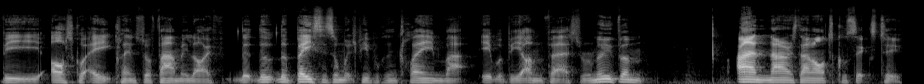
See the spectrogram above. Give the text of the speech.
the Article 8 claims to a family life, the, the, the basis on which people can claim that it would be unfair to remove them, and narrows down Article 6 too.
